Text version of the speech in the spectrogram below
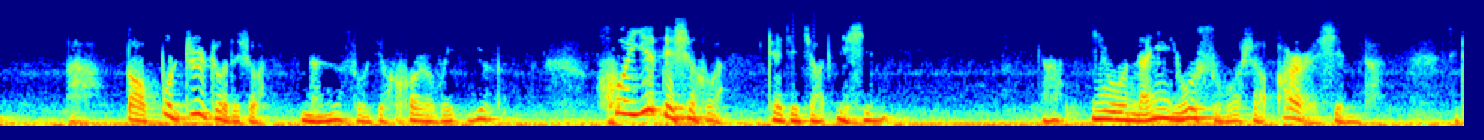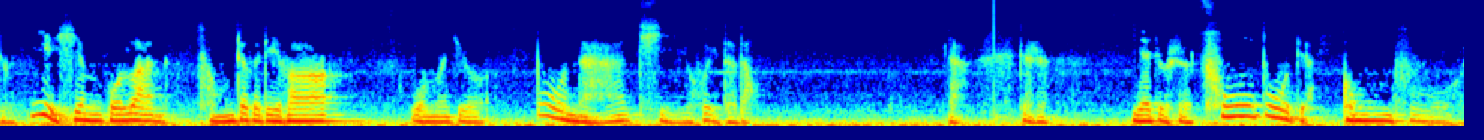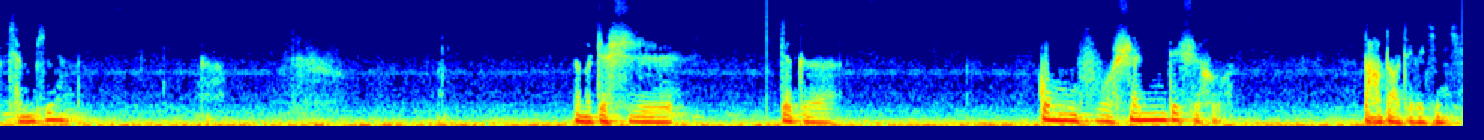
啊。到不执着的时候，能所就合而为一了。合一的时候啊，这就叫一心。啊，有能有所是二心的，这个一心不乱，从这个地方我们就不难体会得到啊。这是，也就是初步的功夫成片啊。那么这是这个功夫深的时候达到这个境界。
